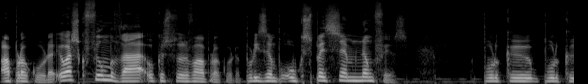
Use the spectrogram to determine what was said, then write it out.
à procura. Eu acho que o filme dá o que as pessoas vão à procura. Por exemplo, o que Space Jam não fez porque, porque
